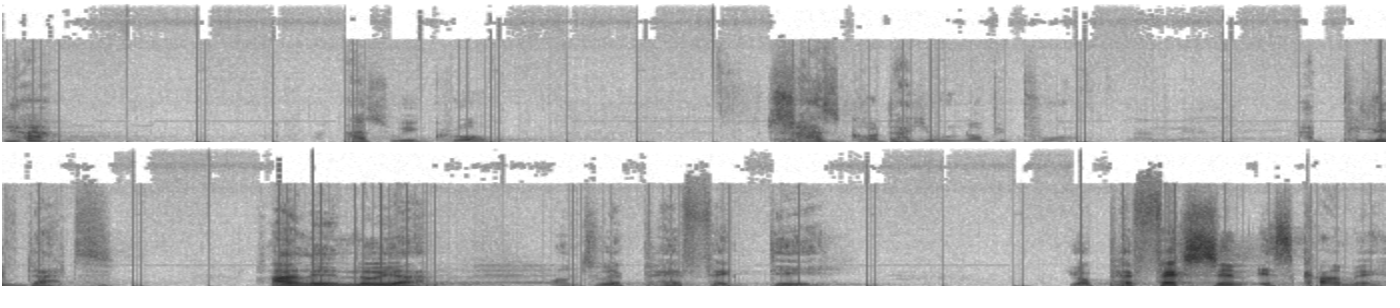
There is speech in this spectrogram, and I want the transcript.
Yeah. As we grow, trust God that you will not be poor. I believe that. Hallelujah. Unto a perfect day. Your perfection is coming.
